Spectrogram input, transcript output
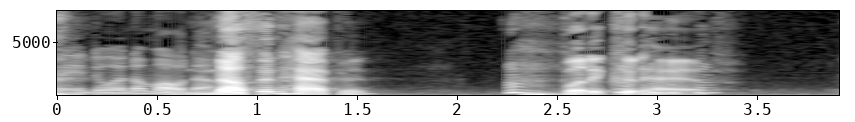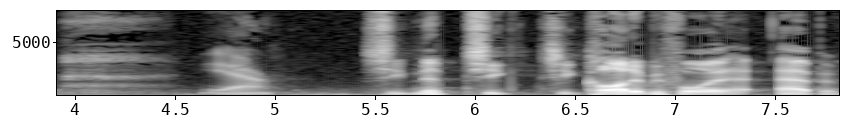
i ain't doing no more though Nothing happened, but it could have. yeah She nipped. She she caught it before it happened,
